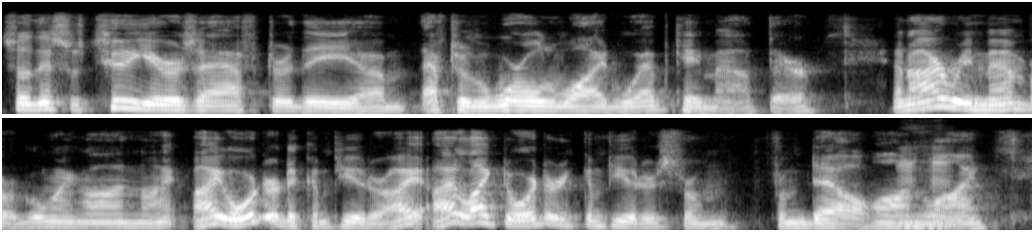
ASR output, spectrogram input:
so this was two years after the um, after the World Wide Web came out there. And I remember going on. I, I ordered a computer. I, I liked ordering computers from from Dell mm-hmm. online. Mm-hmm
